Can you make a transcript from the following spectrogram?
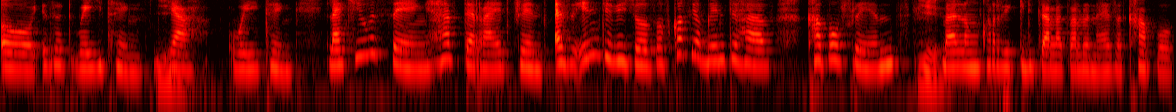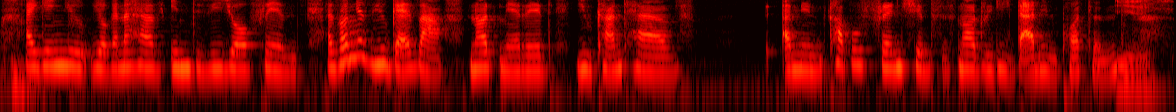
or is it waiting? Yeah waiting. Like he was saying have the right friends. As individuals of course you're going to have couple friends. Yes. ba leng gore ke ditsala tsa lona as a couple. Again you you're gonna have individual friends. As long as you guys are not married you can't have I mean, couple friendships is not really that important Yes.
